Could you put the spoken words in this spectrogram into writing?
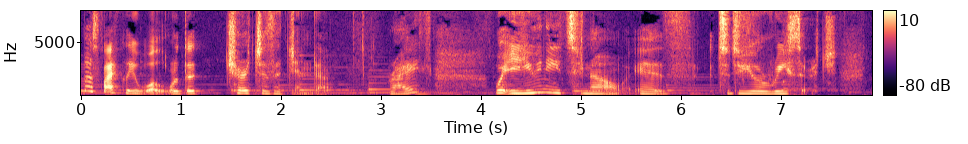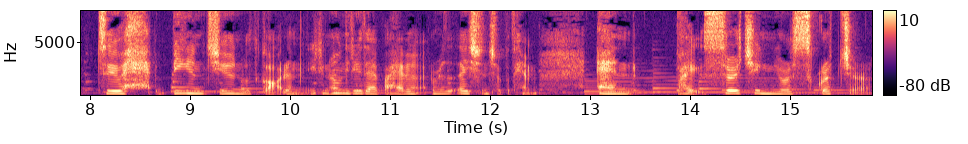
most likely will, or the church's agenda, right? What you need to know is to do your research, to be in tune with God. And you can only do that by having a relationship with Him and by searching your scripture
